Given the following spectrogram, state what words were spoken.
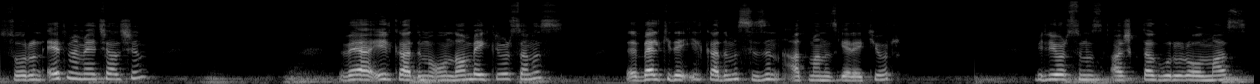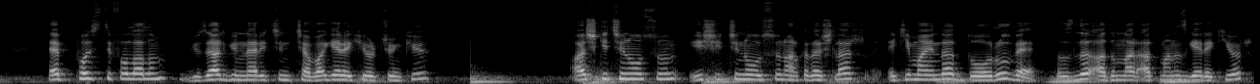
sorun etmemeye çalışın. Veya ilk adımı ondan bekliyorsanız e, belki de ilk adımı sizin atmanız gerekiyor. Biliyorsunuz aşkta gurur olmaz. Hep pozitif olalım. Güzel günler için çaba gerekiyor çünkü. Aşk için olsun, iş için olsun arkadaşlar Ekim ayında doğru ve hızlı adımlar atmanız gerekiyor.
